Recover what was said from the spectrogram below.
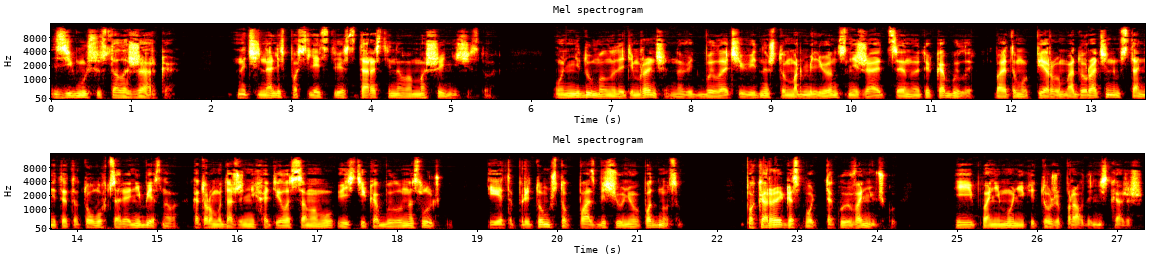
Зигмусю стало жарко. Начинались последствия старостиного мошенничества. Он не думал над этим раньше, но ведь было очевидно, что Мармельон снижает цену этой кобылы. Поэтому первым одураченным станет этот олух царя небесного, которому даже не хотелось самому вести кобылу на случку. И это при том, что пастбище у него под носом. Покарай Господь такую вонючку. И пани Монике тоже правда не скажешь.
